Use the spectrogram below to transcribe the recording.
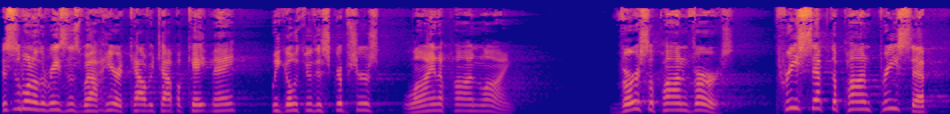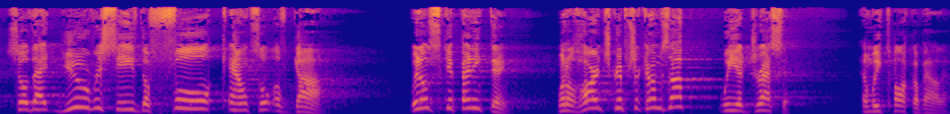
This is one of the reasons why here at Calvary Chapel Cape May, we go through the scriptures line upon line, verse upon verse, precept upon precept, so that you receive the full counsel of God. We don't skip anything. When a hard scripture comes up, we address it and we talk about it.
